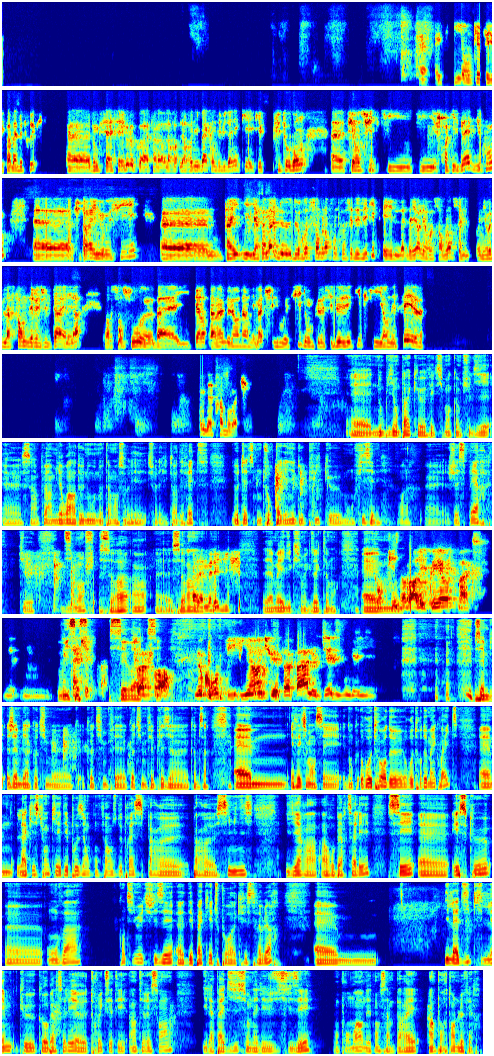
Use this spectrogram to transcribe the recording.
qui ont fait pas mal de trucs. Euh, donc c'est assez rigolo quoi. Enfin, leur, leur running back en début d'année qui est, qui est, plutôt bon, euh, puis ensuite qui, qui, je crois qu'il se blesse du coup. Euh, puis pareil nous aussi. Euh, il y a pas mal de, de, ressemblances entre ces deux équipes et d'ailleurs les ressemblances au niveau de la forme des résultats, elle est là dans le sens où euh, bah, ils perdent pas mal de leurs derniers matchs et nous aussi. Donc euh, ces deux équipes qui en effet d'être un beau match. Euh, n'oublions pas que, effectivement, comme tu le dis, euh, c'est un peu un miroir de nous, notamment sur les sur les victoires défaites. Nos Jets n'ont toujours pas gagné depuis que mon fils est né. Voilà. Euh, j'espère que dimanche sera un sera ah, la malédiction. La malédiction, exactement. Ton fils va avoir les playoffs, Max. oui, c'est vrai. Le groupe vit bien, tu es papa, les Jets vont gagner. j'aime j'aime bien quand tu me quand tu me fais quand tu me fais plaisir euh, comme ça. Euh, effectivement, c'est donc retour de retour de Mike White. Euh, la question qui a été posée en conférence de presse par euh, par euh, Simini hier à, Robert Salé, c'est est-ce que on va continuer à utiliser des packages pour Chris Traveler Il a dit qu'il aime que, Robert Salé trouvait que c'était intéressant. Il a pas dit si on allait les utiliser pour moi, honnêtement, ça me paraît important de le faire.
